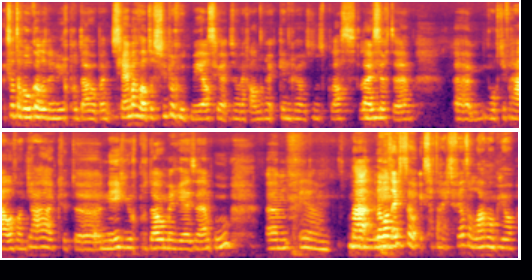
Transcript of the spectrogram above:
Ik zat daar ook altijd een uur per dag op. En schijnbaar valt dat supergoed mee als je zo naar andere kinderen uit onze klas luistert. eh, ehm, hoort je verhalen van, ja, ik zit eh, negen uur per dag op mijn gsm. Oeh. Ehm. Maar dat was echt zo. Ik zat er echt veel te lang op, joh.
